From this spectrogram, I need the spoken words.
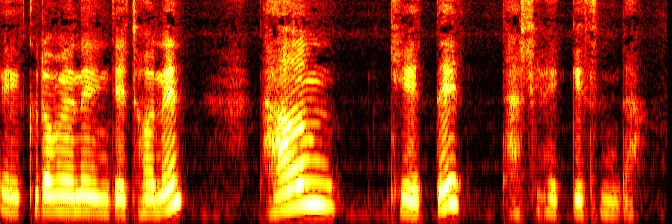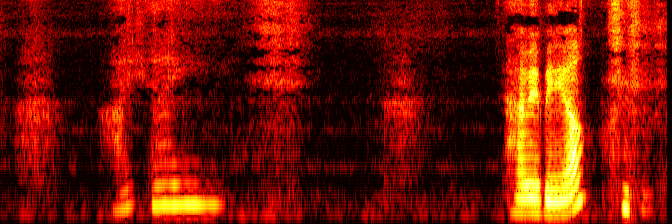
예, 그러면은 이제 저는 다음 기회 때 다시 뵙겠습니다. 아이, 아이. 다음에 봬요.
